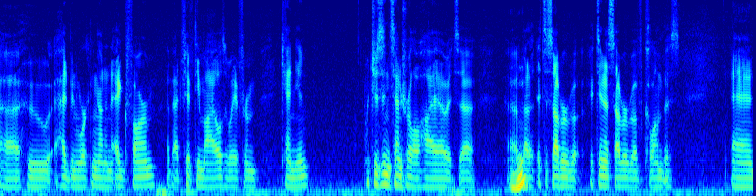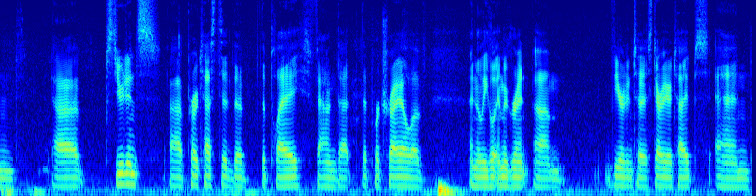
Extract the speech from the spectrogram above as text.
uh, who had been working on an egg farm about 50 miles away from Kenyon, which is in central Ohio. It's a mm-hmm. it's a suburb. It's in a suburb of Columbus and uh, students uh, protested the the play, found that the portrayal of an illegal immigrant um, veered into stereotypes, and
